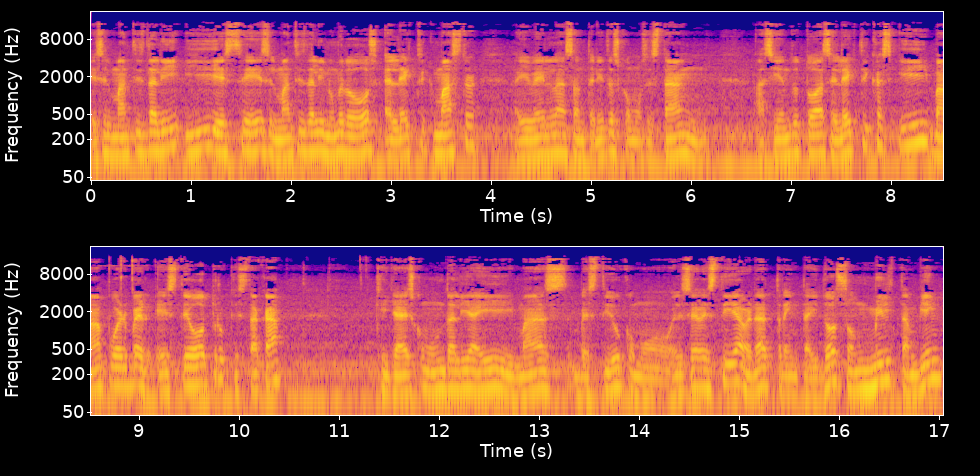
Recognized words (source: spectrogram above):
Es el Mantis Dalí y este es el Mantis Dalí número 2, Electric Master. Ahí ven las antenitas como se están haciendo todas eléctricas y van a poder ver este otro que está acá que ya es como un Dalí ahí más vestido como él se vestía, ¿verdad? 32, son mil también.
